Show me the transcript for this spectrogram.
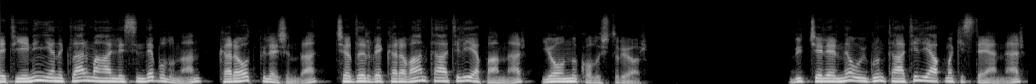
Fethiye'nin Yanıklar Mahallesi'nde bulunan Karaot plajında çadır ve karavan tatili yapanlar yoğunluk oluşturuyor. Bütçelerine uygun tatil yapmak isteyenler,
